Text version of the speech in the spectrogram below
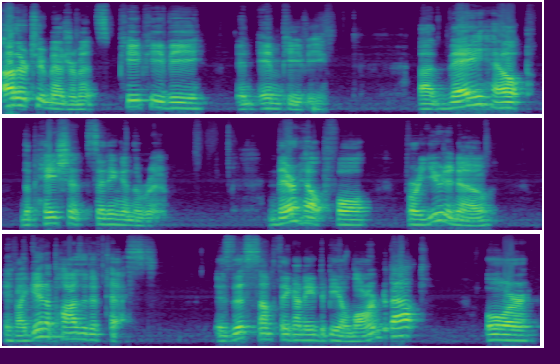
other two measurements, PPV and NPV. Uh, they help the patient sitting in the room. They're helpful for you to know if I get a positive test, is this something I need to be alarmed about? Or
